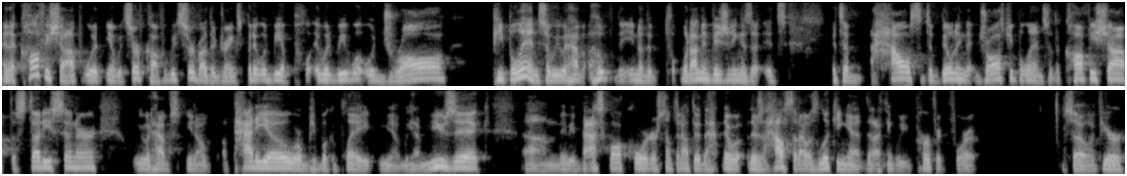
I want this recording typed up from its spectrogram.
And the coffee shop would, you know, would serve coffee, we'd serve other drinks, but it would be a, it would be what would draw people in. So we would have hope, you know, the, what I'm envisioning is a, it's, it's a house, it's a building that draws people in. So the coffee shop, the study center, we would have, you know, a patio where people could play, you know, we have music, um, maybe a basketball court or something out there. there. There's a house that I was looking at that I think would be perfect for it so if you're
